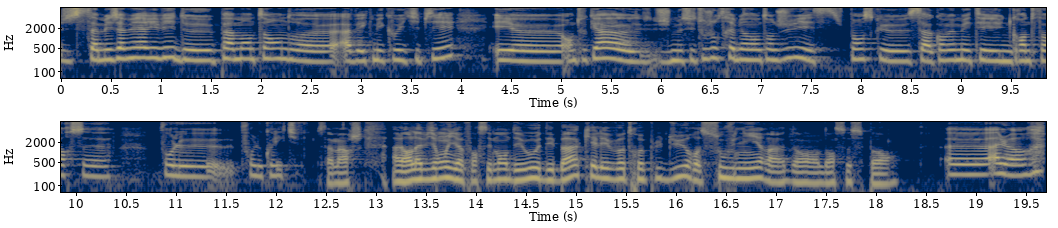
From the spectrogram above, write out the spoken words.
ça m'est jamais arrivé de pas m'entendre euh, avec mes coéquipiers. Et euh, en tout cas, euh, je me suis toujours très bien entendue et je pense que ça a quand même été une grande force pour le, pour le collectif. Ça marche. Alors l'aviron, il y a forcément des hauts, des bas. Quel est votre plus dur souvenir dans, dans ce sport? Alors...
